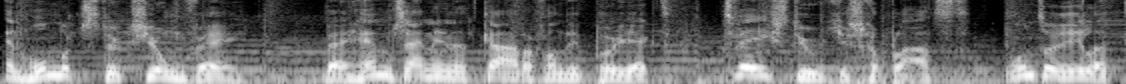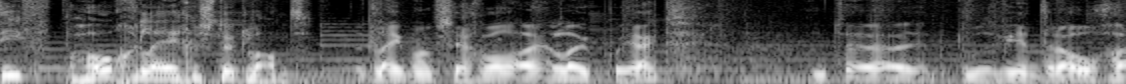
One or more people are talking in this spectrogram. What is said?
en 100 stuks jongvee. Bij hem zijn in het kader van dit project twee stuwtjes geplaatst rond een relatief hooggelegen stuk land. Het leek me op zich wel een leuk project. Het, uh, omdat het hier droog,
